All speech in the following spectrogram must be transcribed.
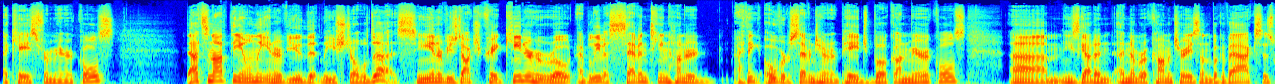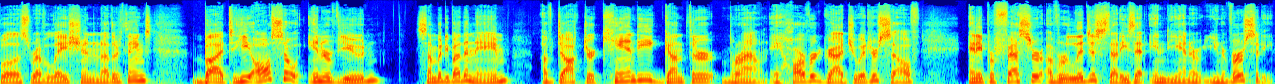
A Case for Miracles, that's not the only interview that Lee Strobel does. He interviews Dr. Craig Keener, who wrote, I believe, a 1700, I think over 1700 page book on miracles. Um, he's got a, a, number of commentaries on the book of Acts as well as Revelation and other things. But he also interviewed somebody by the name of Dr. Candy Gunther Brown, a Harvard graduate herself and a professor of religious studies at Indiana University.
